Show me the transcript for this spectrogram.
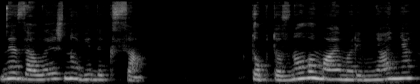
незалежно від х. Тобто знову маємо рівняння,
